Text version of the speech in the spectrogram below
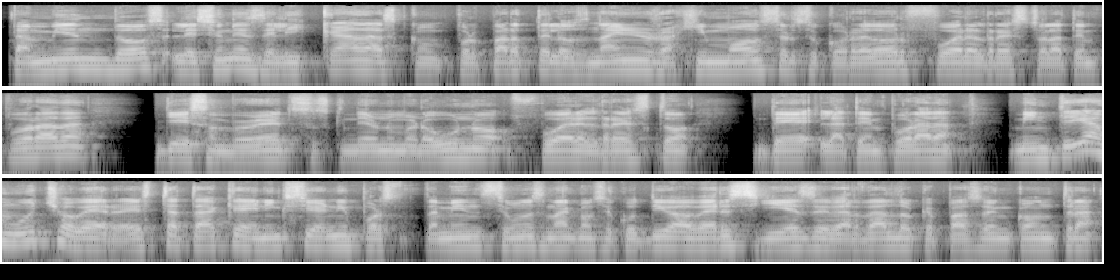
También dos lesiones delicadas por parte de los Niners. Raheem Monster, su corredor, fuera el resto de la temporada. Jason Barrett, su número uno, fuera el resto de la temporada. Me intriga mucho ver este ataque de Nick Sirianni por también segunda semana consecutiva, a ver si es de verdad lo que pasó en contra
